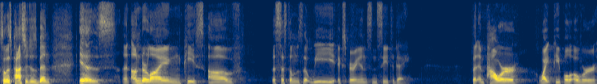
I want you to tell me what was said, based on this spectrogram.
So this passage has been is an underlying piece of the systems that we experience and see today that empower white people over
